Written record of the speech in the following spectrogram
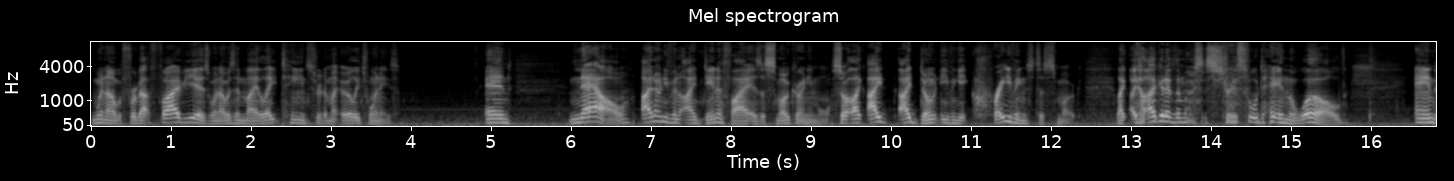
when I for about five years when I was in my late teens through to my early 20s. And now I don't even identify as a smoker anymore. So like I I don't even get cravings to smoke. Like I, I could have the most stressful day in the world and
